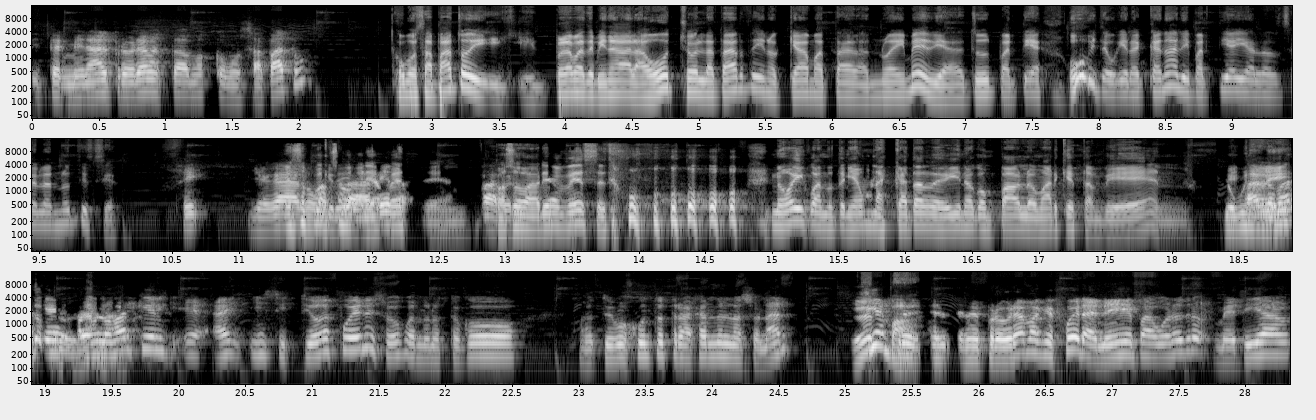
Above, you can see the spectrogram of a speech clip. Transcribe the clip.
y terminaba el programa estábamos como zapatos? Como zapato y, y el programa terminaba a las 8 de la tarde y nos quedábamos hasta las 9 y media. Tú partías, uy, tengo que ir al canal y partías ahí a hacer las noticias. Sí. Llegaba Eso pasó la varias veces. Ah, pasó varias veces. no, y cuando teníamos unas catas de vino con Pablo Márquez también. Pablo Márquez. Pablo eh, eh, insistió después en eso, cuando nos tocó, cuando estuvimos juntos trabajando en la Sonar. Siempre, en, en el programa que fuera, en EPA o en otro, metía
